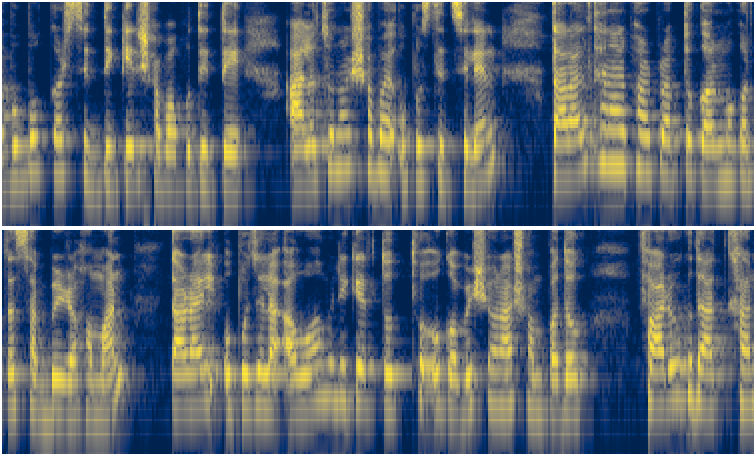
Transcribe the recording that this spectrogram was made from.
আবু বক্কর সিদ্দিকীর সভাপতিত্বে আলোচনা সভায় উপস্থিত ছিলেন তারাল থানার ভারপ্রাপ্ত কর্মকর্তা সাব্বির রহমান, তারাইল উপজেলা আওয়ামী লীগের তথ্য ও গবেষণা সম্পাদক ফারুক দাদ খান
